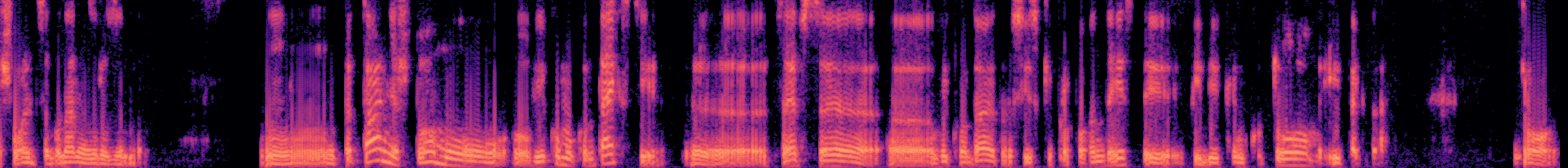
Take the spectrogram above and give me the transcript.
Шольца вона не зрозуміла. Питання ж тому, в якому контексті е, це все е, викладають російські пропагандисти, під яким кутом і так далі. От,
